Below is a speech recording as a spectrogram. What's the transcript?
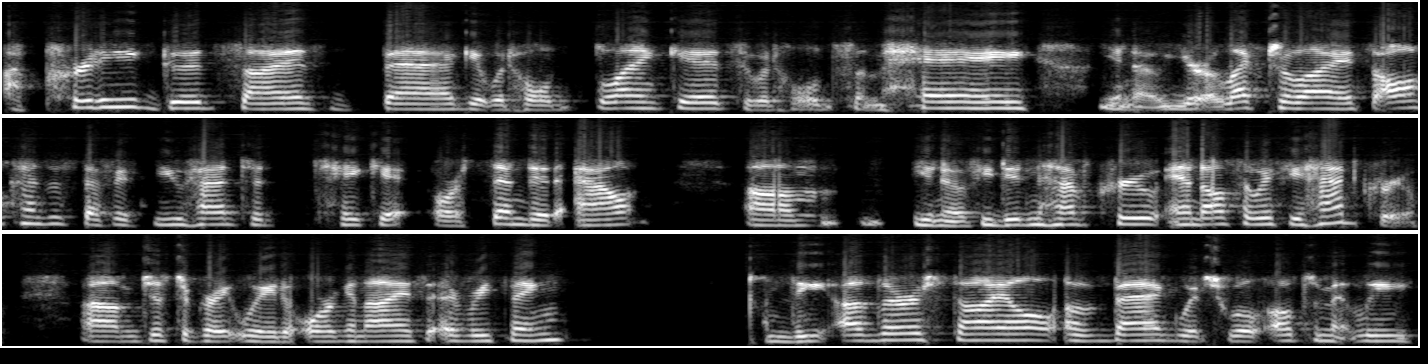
a pretty good sized bag. It would hold blankets, it would hold some hay, you know, your electrolytes, all kinds of stuff. If you had to take it or send it out, um, you know, if you didn't have crew, and also if you had crew, um, just a great way to organize everything. The other style of bag, which will ultimately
